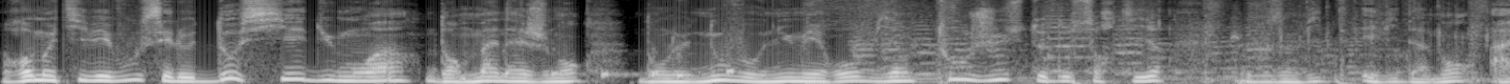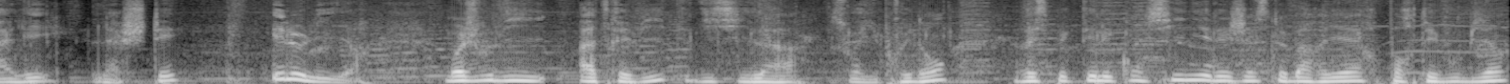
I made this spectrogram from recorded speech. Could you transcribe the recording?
Remotivez-vous, c'est le dossier du mois dans Management dont le nouveau numéro vient tout juste de sortir. Je vous invite évidemment à aller l'acheter et le lire. Moi je vous dis à très vite, d'ici là, soyez prudents, respectez les consignes et les gestes barrières, portez-vous bien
